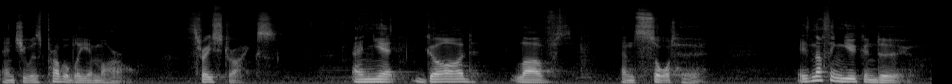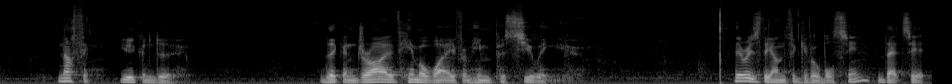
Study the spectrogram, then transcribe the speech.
and she was probably immoral. Three strikes. And yet God loved and sought her. There's nothing you can do, nothing you can do that can drive him away from him pursuing you. There is the unforgivable sin, that's it.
